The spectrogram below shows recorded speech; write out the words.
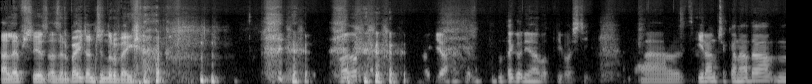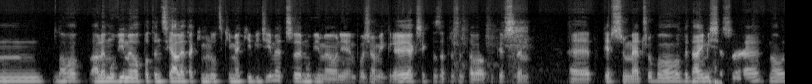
A lepszy jest Azerbejdżan czy Norwegia? No, no, Norwegia, do tego nie mam wątpliwości. Iran czy Kanada? Mm, no, ale mówimy o potencjale takim ludzkim, jaki widzimy, czy mówimy o nie wiem, poziomie gry, jak się kto zaprezentował w pierwszym E, w pierwszym meczu, bo wydaje mi się, że no,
